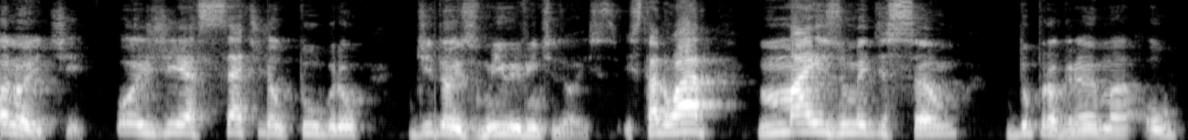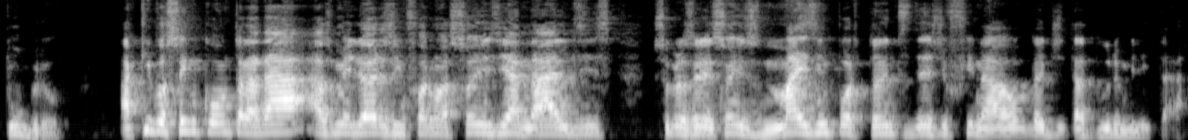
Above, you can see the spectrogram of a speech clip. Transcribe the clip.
Boa noite. Hoje é 7 de outubro de 2022. Está no ar mais uma edição do programa Outubro. Aqui você encontrará as melhores informações e análises sobre as eleições mais importantes desde o final da ditadura militar.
